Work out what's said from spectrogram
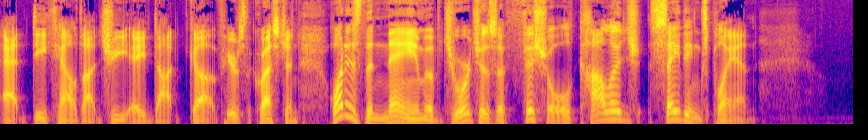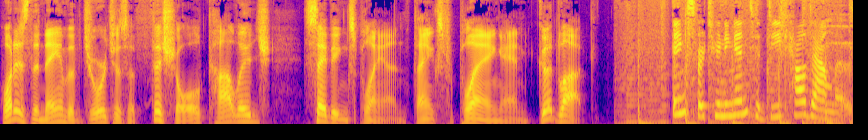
at decal.ga.gov. Here's the question What is the name of Georgia's official college savings plan? What is the name of Georgia's official college savings plan? Thanks for playing and good luck. Thanks for tuning in to Decal Download.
